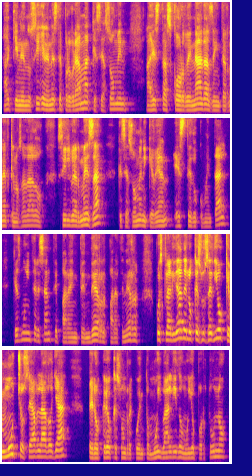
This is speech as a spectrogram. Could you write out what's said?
a quienes nos siguen en este programa que se asomen a estas coordenadas de Internet que nos ha dado Silver Mesa que se asomen y que vean este documental que es muy interesante para entender, para tener pues claridad de lo que sucedió, que mucho se ha hablado ya, pero creo que es un recuento muy válido, muy oportuno,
